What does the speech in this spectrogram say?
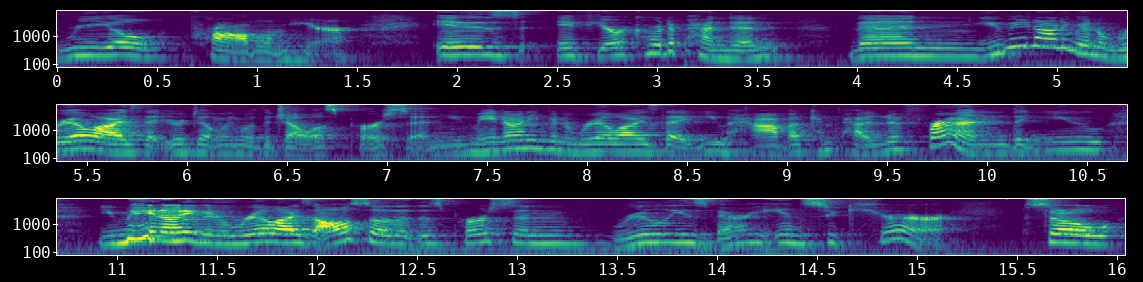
real problem here is if you're codependent, then you may not even realize that you're dealing with a jealous person. You may not even realize that you have a competitive friend, that you you may not even realize also that this person really is very insecure. So,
